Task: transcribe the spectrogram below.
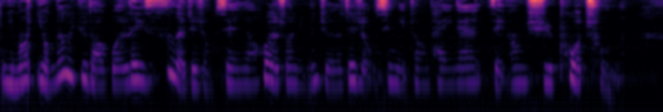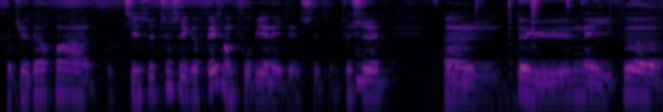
你们有没有遇到过类似？的这种现象，或者说你们觉得这种心理状态应该怎样去破处呢？我觉得话，其实这是一个非常普遍的一件事情，就是，嗯，对于每一个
